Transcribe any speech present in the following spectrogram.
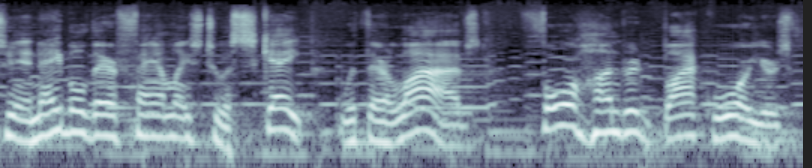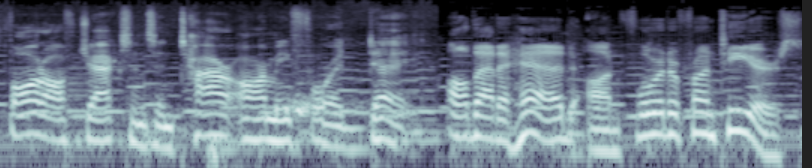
To enable their families to escape with their lives, 400 black warriors fought off Jackson's entire army for a day. All that ahead on Florida Frontiers.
